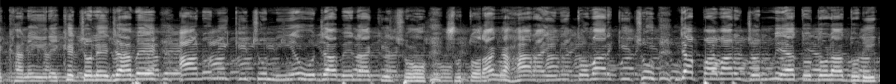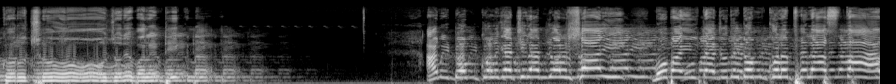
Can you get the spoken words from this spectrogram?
এখানেই রেখে চলে যাবে। আনুনি কিছু নিয়েও যাবে না কিছু। সুতরাং হারাইনি তোমার কিছু, যা পাওয়ার জন্য এত দৌড়াদৌড়ি করছ? জোরে বলেন ঠিক না। আমি ডমকল গেছিলাম জলসাই মোবাইলটা যদি ডমকলে ফেলে আসতাম,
